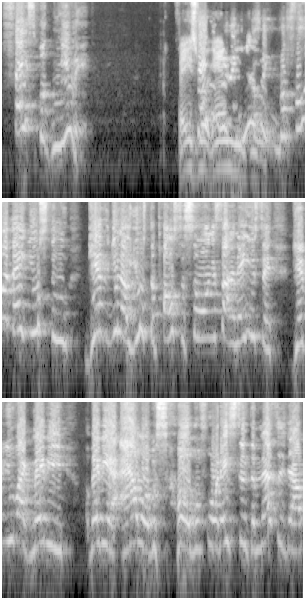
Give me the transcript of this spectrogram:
Facebook muted. They Facebook and to- usually- before they used to give, you know, used to post a song or something. They used to give you like maybe maybe an hour or so before they sent the message out.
